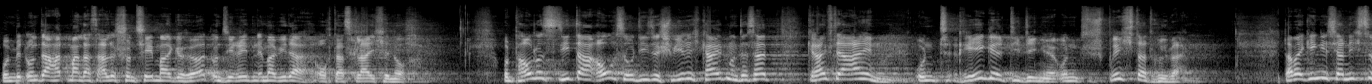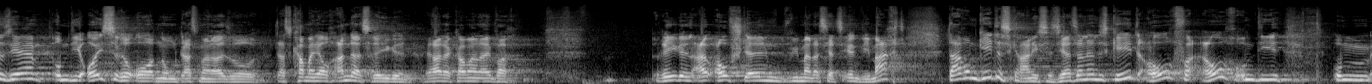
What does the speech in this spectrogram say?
Und mitunter hat man das alles schon zehnmal gehört und sie reden immer wieder auch das Gleiche noch. Und Paulus sieht da auch so diese Schwierigkeiten und deshalb greift er ein und regelt die Dinge und spricht darüber. Dabei ging es ja nicht so sehr um die äußere Ordnung, dass man also, das kann man ja auch anders regeln. Ja, da kann man einfach Regeln aufstellen, wie man das jetzt irgendwie macht. Darum geht es gar nicht so sehr, sondern es geht auch, auch um, die, um,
